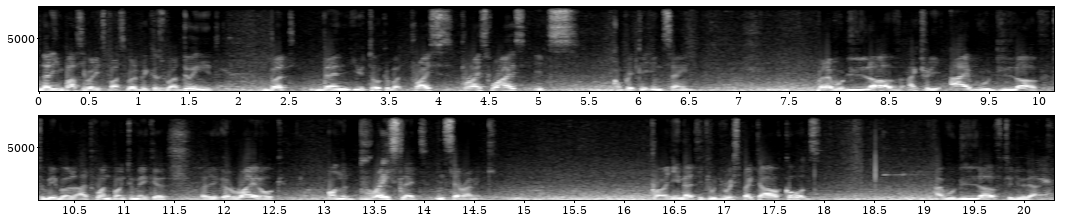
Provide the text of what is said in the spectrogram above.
Not impossible, it's possible because we are doing it. But then you talk about price, price-wise, it's completely insane. But I would love, actually, I would love to be able at one point to make a, a, a Oak on a bracelet in ceramic, providing that it would respect our codes. I would love to do that. Yeah.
